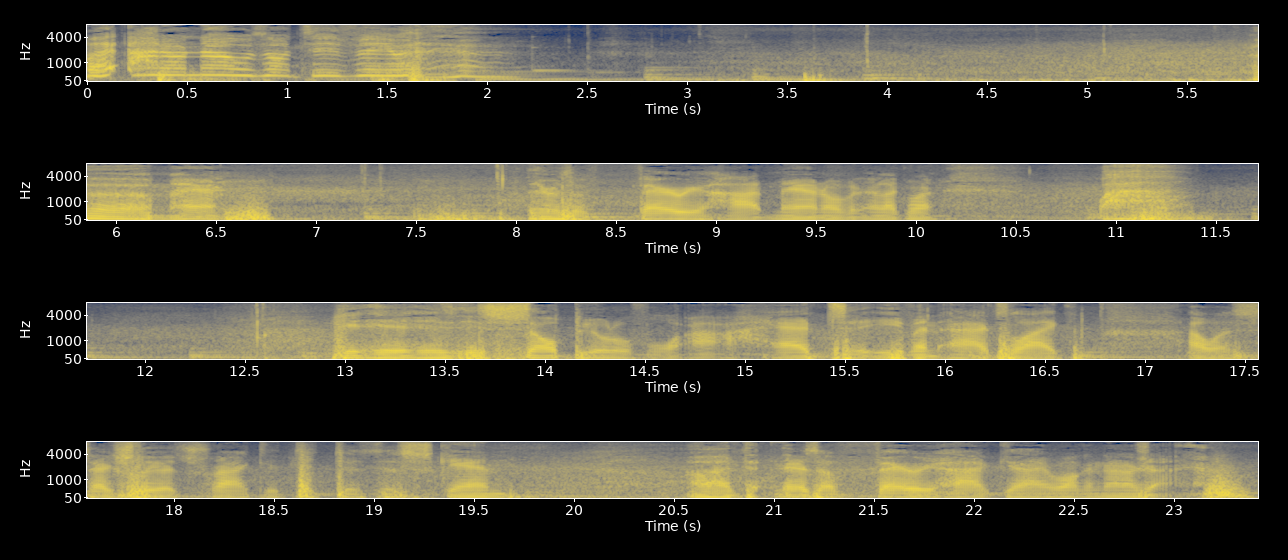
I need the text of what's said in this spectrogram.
like, I don't know, it was on TV. oh, man. There's a very hot man over there. Like, wow. He, he, he's so beautiful. I had to even act like I was sexually attracted to, to the skin. Uh, th- there's a very hot guy walking down.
